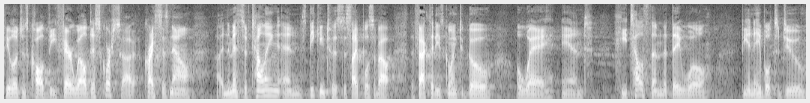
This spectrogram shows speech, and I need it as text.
theologians called the farewell discourse. Uh, Christ is now uh, in the midst of telling and speaking to his disciples about the fact that he's going to go away, and he tells them that they will be enabled to do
